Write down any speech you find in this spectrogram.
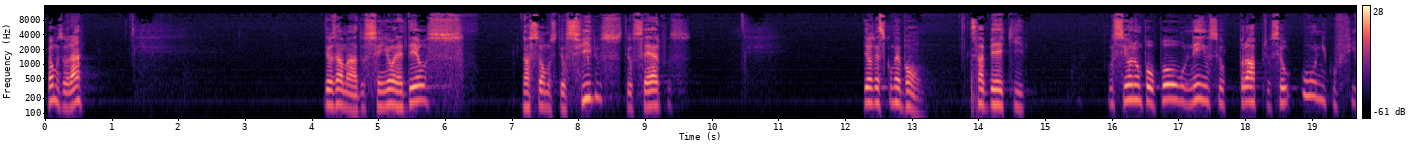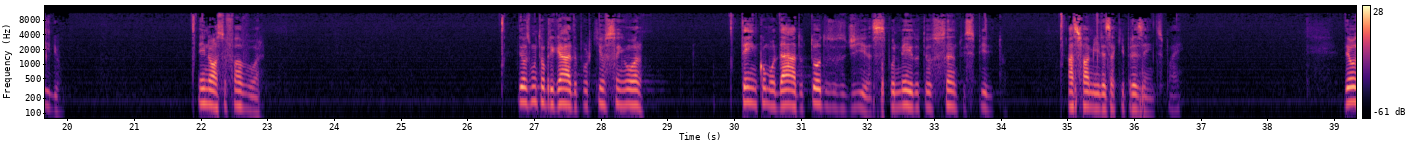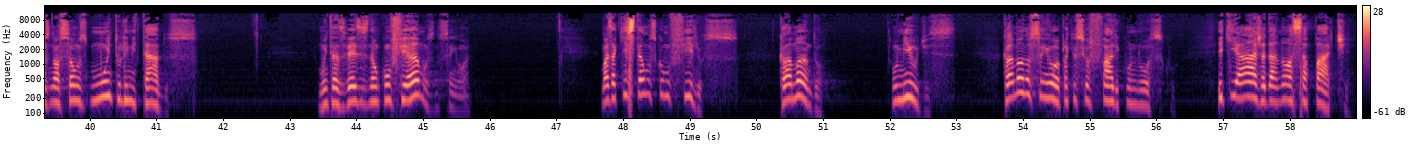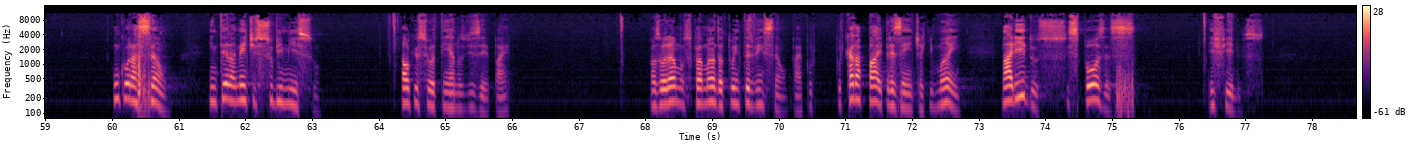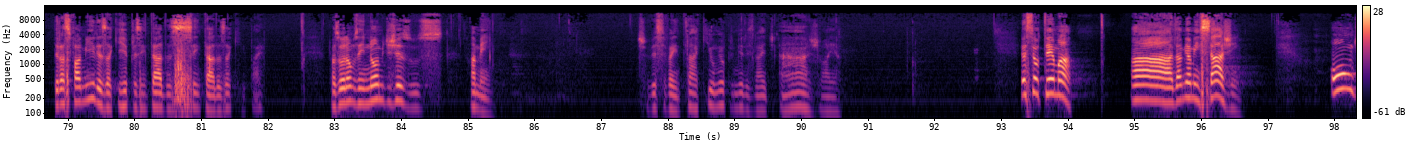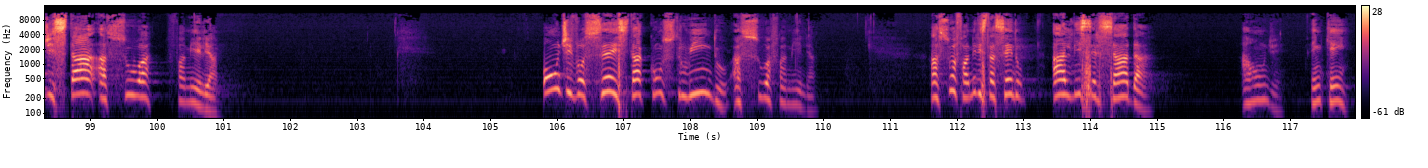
Vamos orar? Deus amado, o Senhor é Deus, nós somos teus filhos, teus servos. Deus, mas como é bom saber que o Senhor não poupou nem o seu próprio, o seu único filho em nosso favor. Deus, muito obrigado porque o Senhor tem incomodado todos os dias, por meio do teu Santo Espírito, as famílias aqui presentes, Pai. Deus, nós somos muito limitados. Muitas vezes não confiamos no Senhor. Mas aqui estamos como filhos, clamando, humildes, clamando ao Senhor para que o Senhor fale conosco e que haja da nossa parte um coração inteiramente submisso ao que o Senhor tem a nos dizer, Pai. Nós oramos clamando a tua intervenção, Pai, por, por cada pai presente aqui, mãe, maridos, esposas e filhos. Pelas famílias aqui representadas, sentadas aqui, Pai. Nós oramos em nome de Jesus. Amém. Deixa eu ver se vai entrar aqui o meu primeiro slide. Ah, joia. Esse é o tema ah, da minha mensagem. Onde está a sua família? Onde você está construindo a sua família? A sua família está sendo alicerçada aonde? Em quem?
